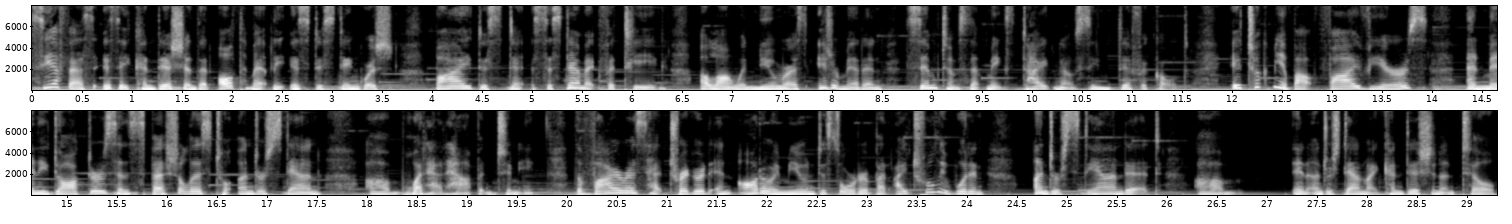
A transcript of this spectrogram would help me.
CFS is a condition that ultimately is distinguished by dist- systemic fatigue, along with numerous intermittent symptoms that makes diagnosing difficult. It took me about five years and many doctors and specialists to understand um, what had happened to me. The virus had triggered an autoimmune disorder, but I truly wouldn't understand it um, and understand my condition until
